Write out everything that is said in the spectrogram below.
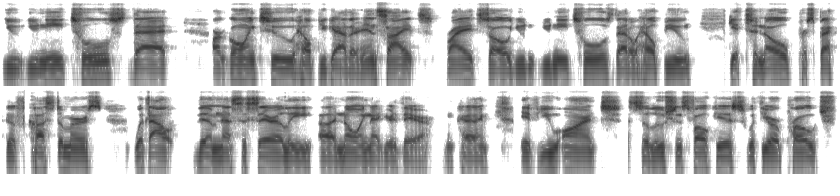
you you need tools that are going to help you gather insights, right? So you you need tools that'll help you get to know prospective customers without them necessarily uh, knowing that you're there. Okay, if you aren't solutions focused with your approach,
